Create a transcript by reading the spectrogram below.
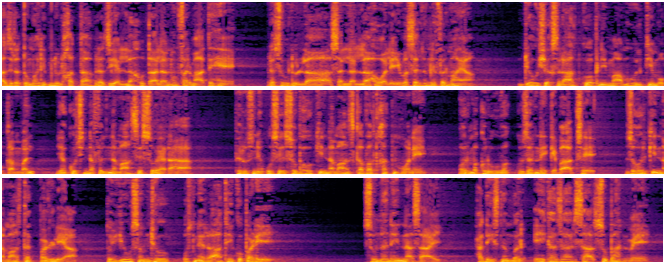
حضرت عمر ابن الخطاب رضی اللہ تعالیٰ عنہ فرماتے ہیں، رسول اللہ صلی اللہ علیہ وسلم نے فرمایا، جو شخص رات کو اپنی معمول کی مکمل یا کچھ نفل نماز سے سویا رہا، پھر اس نے اسے صبح کی نماز کا وقت ختم ہونے اور مکرو وقت گزرنے کے بعد سے زہر کی نماز تک پڑھ لیا، تو یوں سمجھو اس نے رات ہی کو پڑھی۔ سنن نسائی، حدیث نمبر ایک ہزار سات سو بانوے۔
